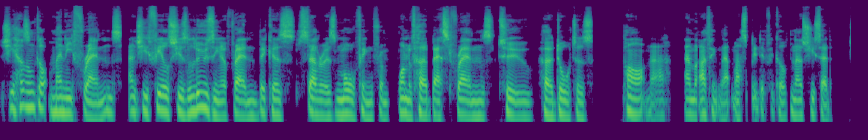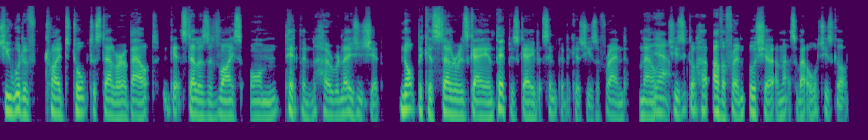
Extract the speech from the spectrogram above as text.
she hasn't got many friends and she feels she's losing a friend because Stella is morphing from one of her best friends to her daughter's partner. And I think that must be difficult. And as she said, she would have tried to talk to Stella about, get Stella's advice on Pip and her relationship not because Stella is gay and Pip is gay, but simply because she's a friend. Now yeah. she's got her other friend Usha, and that's about all she's got.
